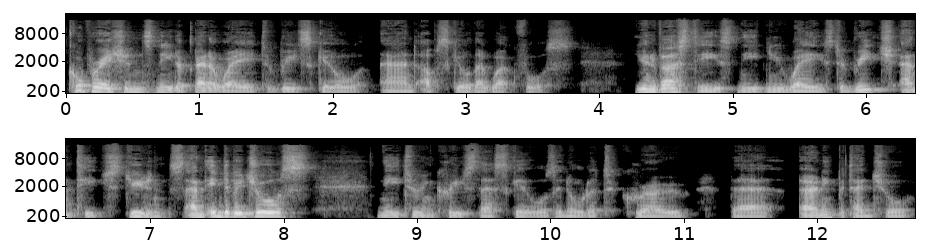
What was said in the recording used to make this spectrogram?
Corporations need a better way to reskill and upskill their workforce. Universities need new ways to reach and teach students, and individuals need to increase their skills in order to grow their earning potential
